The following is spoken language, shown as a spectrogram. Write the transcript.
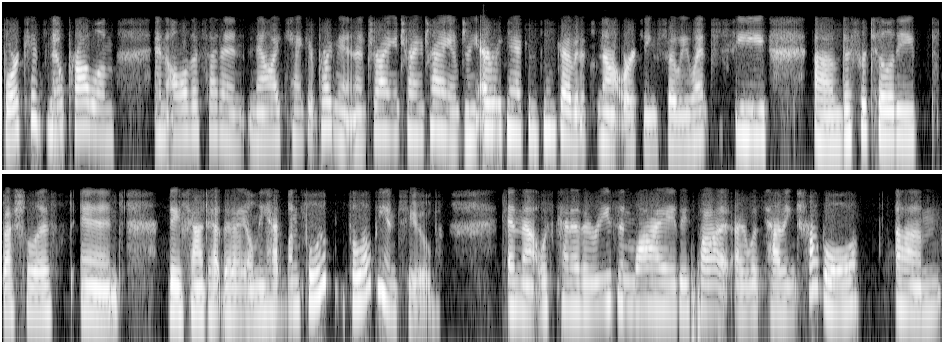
four kids, no problem, and all of a sudden now I can't get pregnant, and I'm trying and trying and trying. I'm doing everything I can think of, and it's not working. So we went to see um, the fertility specialist, and they found out that I only had one fallopian tube and that was kind of the reason why they thought I was having trouble. Um,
